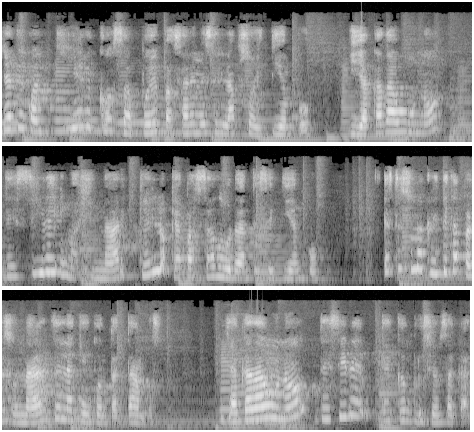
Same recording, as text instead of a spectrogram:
ya que cualquier cosa puede pasar en ese lapso de tiempo, y ya cada uno decide imaginar qué es lo que ha pasado durante ese tiempo. Esta es una crítica personal de la que contactamos. Ya cada uno decide qué conclusión sacar.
